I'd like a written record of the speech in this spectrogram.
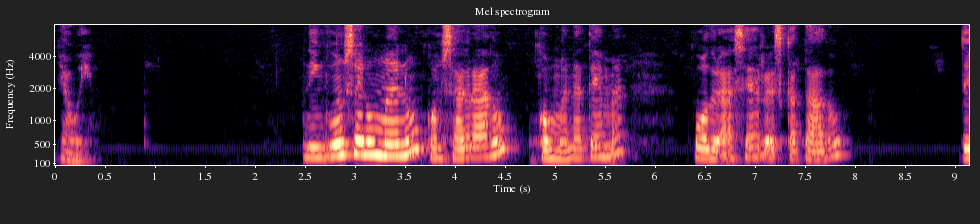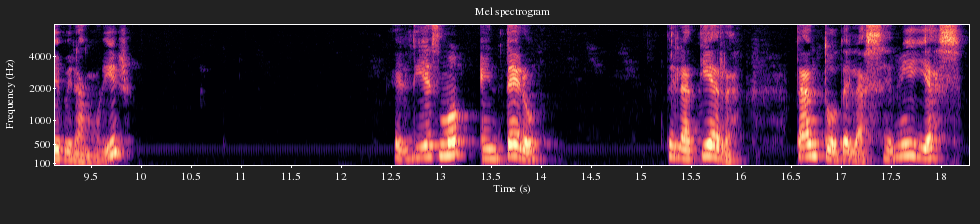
Yahweh. Ningún ser humano consagrado como anatema podrá ser rescatado, deberá morir. El diezmo entero de la tierra, tanto de las semillas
